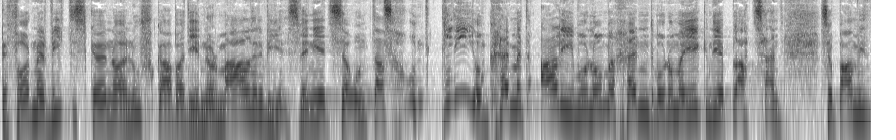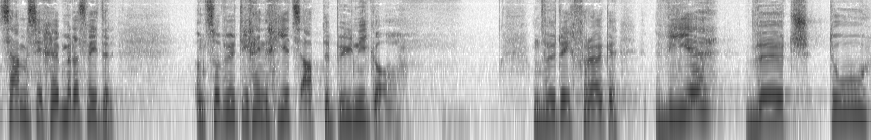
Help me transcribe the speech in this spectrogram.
Bevor wir weitergehen, noch eine Aufgabe an dir. Normalerweise, wenn jetzt, und das kommt gleich, und kommen alle, die nur können, die nur irgendwie Platz haben, sobald wir zusammen sind, können wir das wieder. Und so würde ich eigentlich jetzt ab der Bühne gehen. Und würde ich fragen, wie würdest du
